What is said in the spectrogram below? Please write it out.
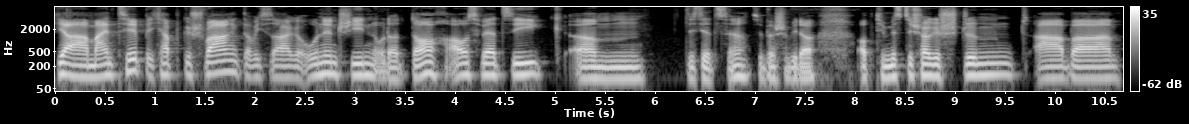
Ja, mein Tipp, ich habe geschwankt, ob ich sage unentschieden oder doch Auswärtssieg. Ähm, ist jetzt, ja, sind wir schon wieder optimistischer gestimmt, aber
